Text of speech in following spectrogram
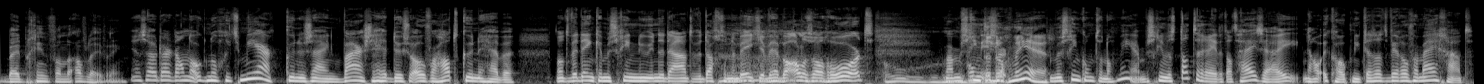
bij het begin van de aflevering. Ja, zou daar dan ook nog iets meer kunnen zijn waar ze het dus over had kunnen hebben? Want we denken misschien nu inderdaad, we dachten een beetje, we hebben alles al gehoord. Maar misschien Komt er is nog meer? Misschien komt er nog meer. Misschien was dat de reden dat hij zei, nou ik hoop niet dat het weer over mij gaat.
